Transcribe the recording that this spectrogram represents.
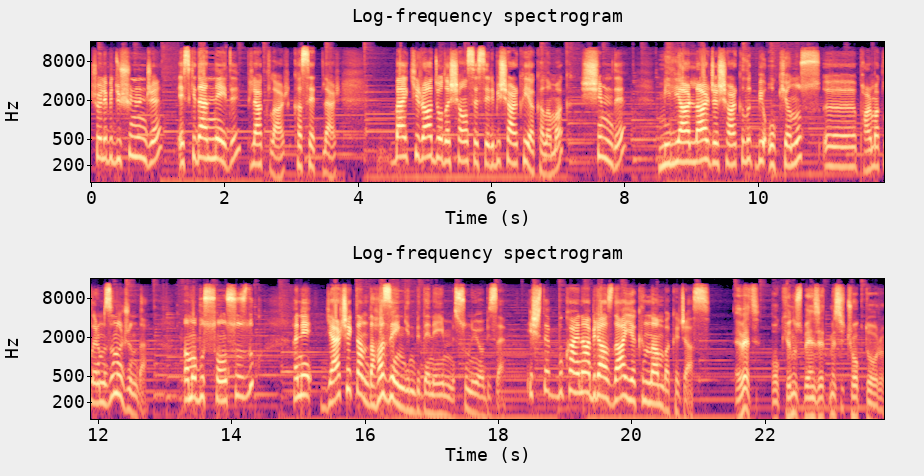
Şöyle bir düşününce eskiden neydi? Plaklar, kasetler, belki radyoda şans eseri bir şarkı yakalamak. Şimdi milyarlarca şarkılık bir okyanus e, parmaklarımızın ucunda. Ama bu sonsuzluk hani gerçekten daha zengin bir deneyim mi sunuyor bize? İşte bu kaynağa biraz daha yakından bakacağız. Evet, okyanus benzetmesi çok doğru.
